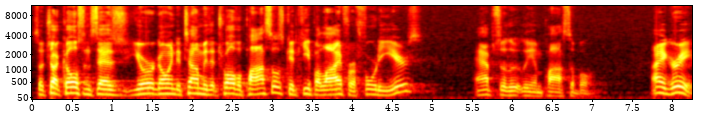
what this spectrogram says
So Chuck Colson says, You're going to tell me that 12 apostles could keep alive for 40 years? Absolutely impossible. I agree.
